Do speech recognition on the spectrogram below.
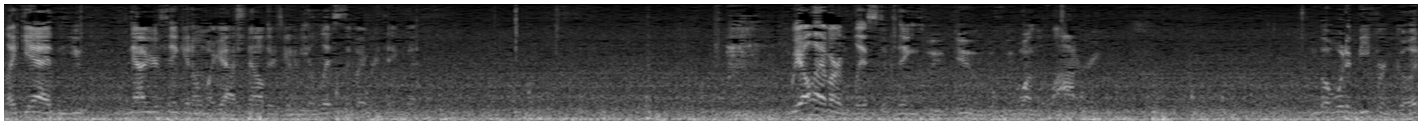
Like, yeah, you now you're thinking, oh my gosh, now there's going to be a list of everything, but we all have our list of things we would do if we won the lottery. But would it be for good?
